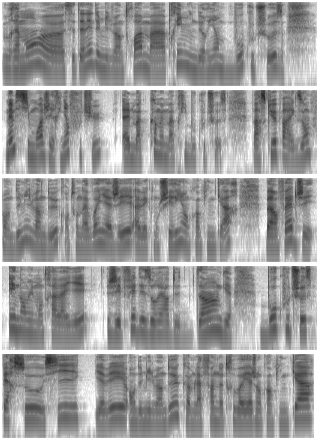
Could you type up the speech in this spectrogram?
vraiment euh, cette année 2023 m'a appris mine de rien beaucoup de choses. Même si moi j'ai rien foutu, elle m'a quand même appris beaucoup de choses. Parce que par exemple en 2022, quand on a voyagé avec mon chéri en camping-car, bah en fait j'ai énormément travaillé j'ai fait des horaires de dingue, beaucoup de choses perso aussi. Il y avait en 2022, comme la fin de notre voyage en camping-car,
